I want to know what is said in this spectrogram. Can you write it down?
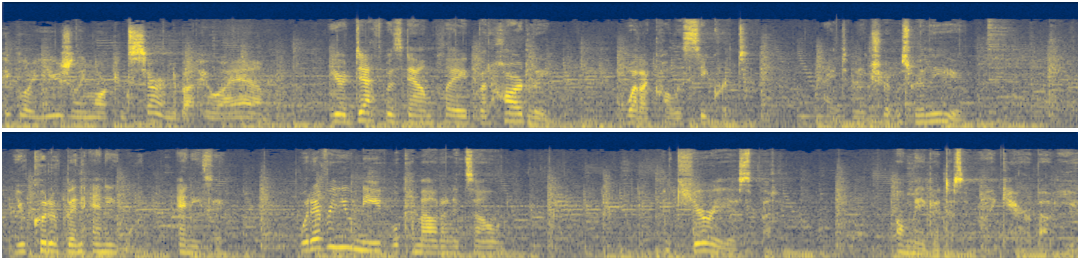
People are usually more concerned about who I am. Your death was downplayed, but hardly what I call a secret. I had to make sure it was really you. You could have been anyone, anything. Whatever you need will come out on its own. I'm curious, but Omega doesn't really care about you.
